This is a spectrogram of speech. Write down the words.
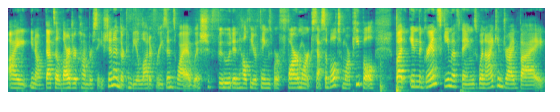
I, you know, that's a larger conversation and there can be a lot of reasons why I wish food and healthier things were far more accessible to more people. But in the grand scheme of things, when I can drive by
